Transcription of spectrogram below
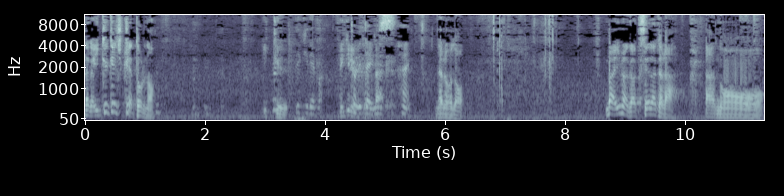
なんか一級建築士は取るの？一級。できれば。できれば。取りたいです。はい。なるほど。まあ今学生だからあの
